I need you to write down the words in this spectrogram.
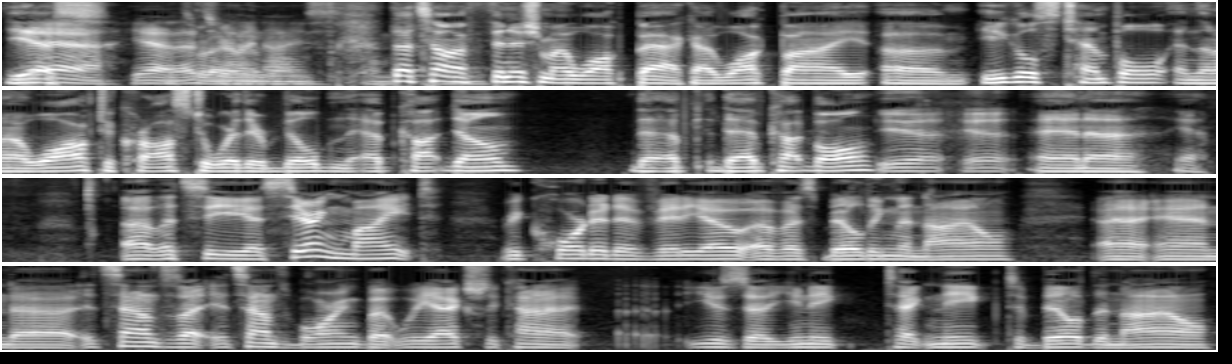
yes. Yeah, yeah, that's, what I really have on- nice. on That's how I finished my walk back. I walked by um, Eagles Temple, and then I walked across to where they're building the Epcot Dome, the Ep- the Epcot Ball, Yeah, yeah. and uh, yeah, Uh, let's see. Uh, Searing Might recorded a video of us building the Nile, uh, and uh, it sounds like it sounds boring, but we actually kind of uh, used a unique technique to build the Nile,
